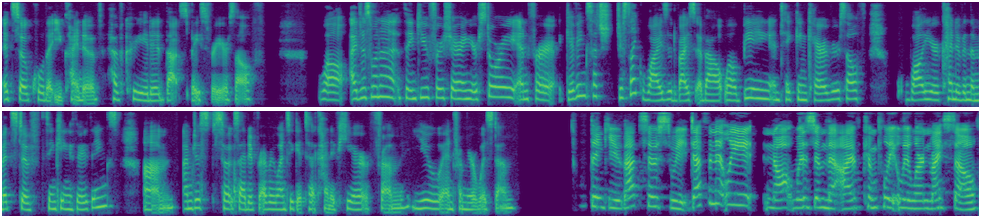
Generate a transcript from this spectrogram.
it's so cool that you kind of have created that space for yourself. Well, I just want to thank you for sharing your story and for giving such just like wise advice about well-being and taking care of yourself while you're kind of in the midst of thinking through things. Um, I'm just so excited for everyone to get to kind of hear from you and from your wisdom. Thank you. That's so sweet. Definitely not wisdom that I've completely learned myself.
